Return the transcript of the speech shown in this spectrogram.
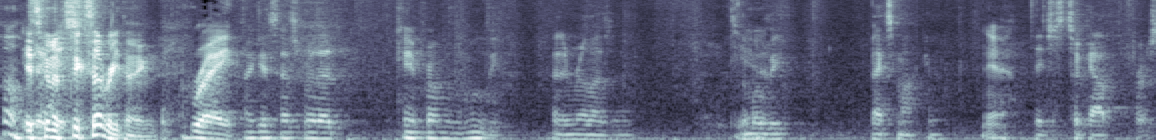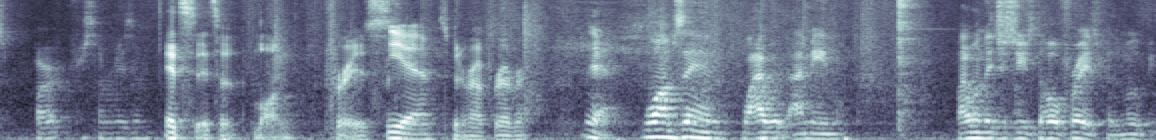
Huh. It's gonna fix everything. right. I guess that's where that came from in the movie. I didn't realize it. The Yeah. movie. Ex Machina. Yeah. They just took out the first part for some reason. It's it's a long phrase. Yeah. It's been around forever. Yeah. Well, I'm saying, why would I mean, why wouldn't they just use the whole phrase for the movie?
